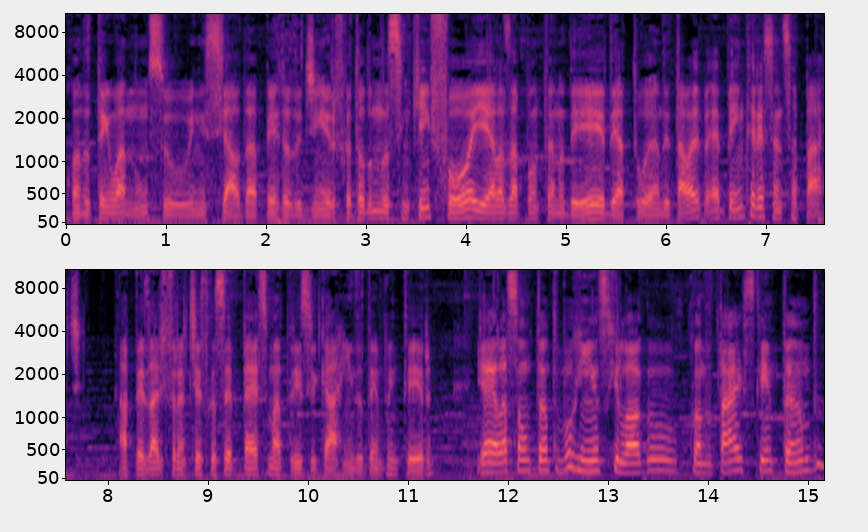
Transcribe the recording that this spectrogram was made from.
quando tem o anúncio inicial da perda do dinheiro. Fica todo mundo assim, quem foi? E elas apontando o dedo e atuando e tal. É, é bem interessante essa parte. Apesar de Francesca ser péssima atriz, ficar rindo o tempo inteiro. E aí elas são tanto burrinhas que logo, quando tá esquentando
